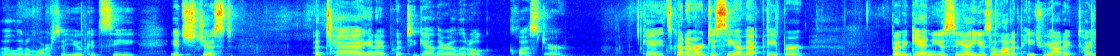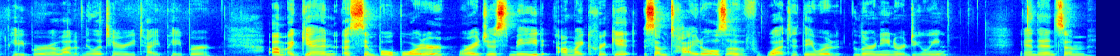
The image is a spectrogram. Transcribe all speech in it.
a little more so you could see. It's just a tag and I put together a little cluster. Okay, it's kind of hard to see on that paper. But again, you'll see I use a lot of patriotic type paper, a lot of military type paper. Um, again, a simple border where I just made on my Cricut some titles of what they were learning or doing, and then some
